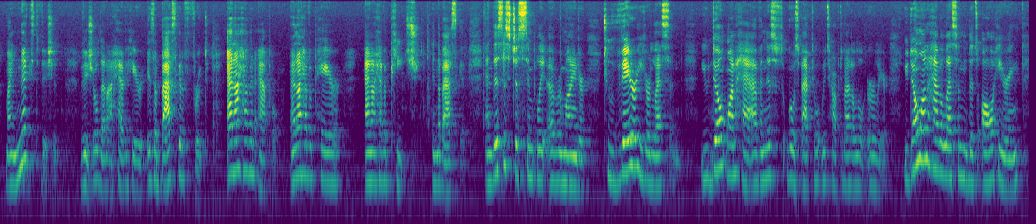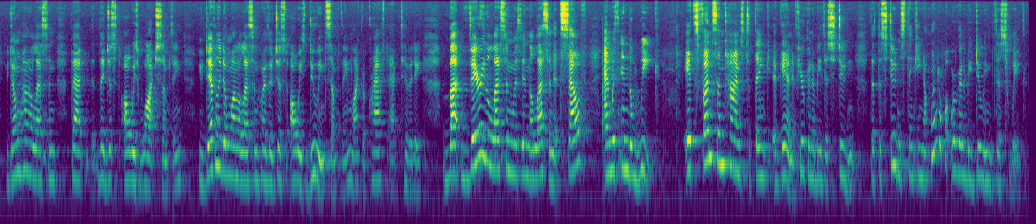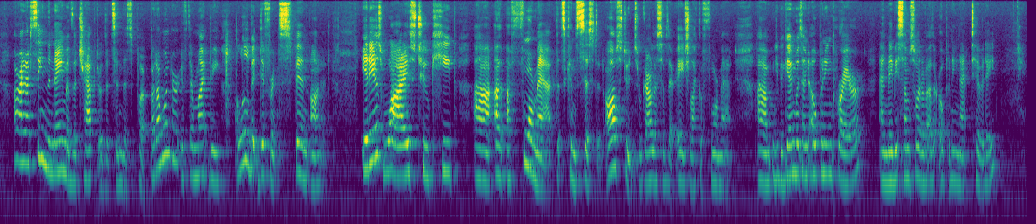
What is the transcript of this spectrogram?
My next vision, visual that I have here is a basket of fruit and I have an apple and I have a pear and I have a peach in the basket. And this is just simply a reminder to vary your lesson. You don't want to have, and this goes back to what we talked about a little earlier, you don't want to have a lesson that's all hearing. You don't want a lesson that they just always watch something. You definitely don't want a lesson where they're just always doing something like a craft activity. But vary the lesson within the lesson itself and within the week. It's fun sometimes to think, again, if you're going to be the student, that the student's thinking, I wonder what we're going to be doing this week. All right, I've seen the name of the chapter that's in this book, but I wonder if there might be a little bit different spin on it. It is wise to keep uh, a, a, format that's consistent. All students, regardless of their age, like a format. Um, you begin with an opening prayer and maybe some sort of other opening activity.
